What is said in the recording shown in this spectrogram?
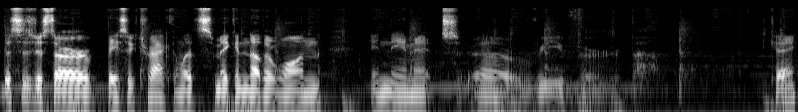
this is just our basic track, and let's make another one and name it uh, reverb. Okay,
